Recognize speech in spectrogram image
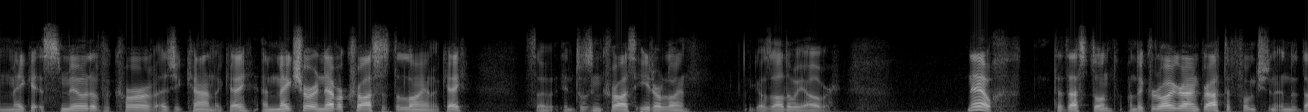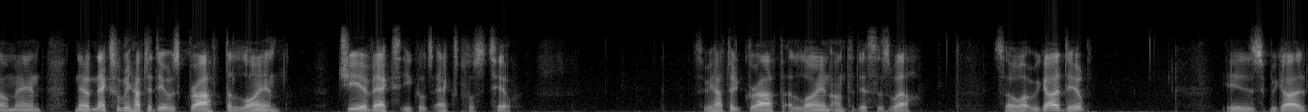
and make it as smooth of a curve as you can, okay? And make sure it never crosses the line, okay? So it doesn't cross either line. It goes all the way over. Now that that's done, on the diagram graph the function in the domain. Now the next one we have to do is graph the line. g of x equals x plus 2. So we have to graph a line onto this as well. So what we gotta do is we gotta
